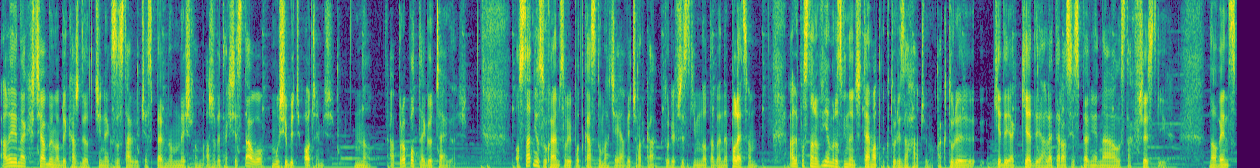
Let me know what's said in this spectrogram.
ale jednak chciałbym, aby każdy odcinek zostawił cię z pewną myślą, a żeby tak się stało, musi być o czymś. No, a propos tego czegoś. Ostatnio słuchałem sobie podcastu Macieja Wieczorka, który wszystkim notabene polecam, ale postanowiłem rozwinąć temat, o który zahaczył, a który kiedy jak kiedy, ale teraz jest pewnie na ustach wszystkich. No więc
